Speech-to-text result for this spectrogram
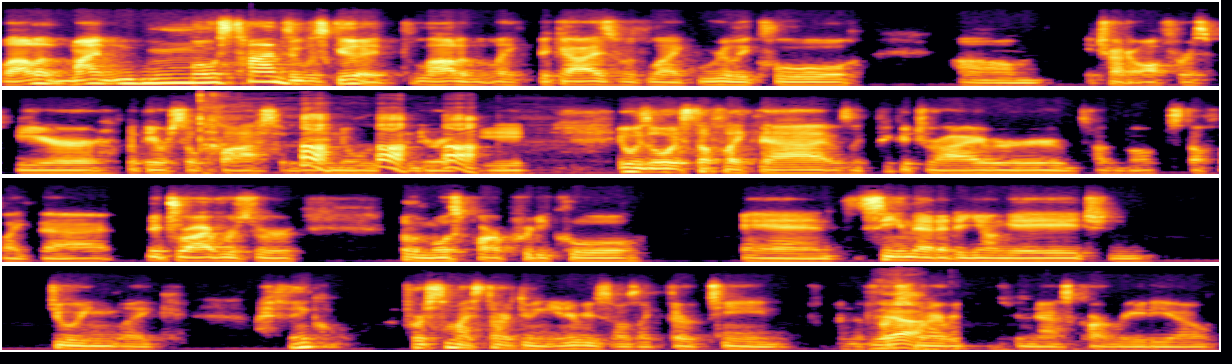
lot of my, most times it was good. A lot of like the guys were like really cool. Um, they tried to offer us beer, but they were so placid. They didn't know we were underage. It was always stuff like that. It was like pick a driver, talk about stuff like that. The drivers were, for the most part, pretty cool. And seeing that at a young age and doing like, I think first time I started doing interviews, I was like 13. And the first Yeah. one I ever did was NASCAR radio.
